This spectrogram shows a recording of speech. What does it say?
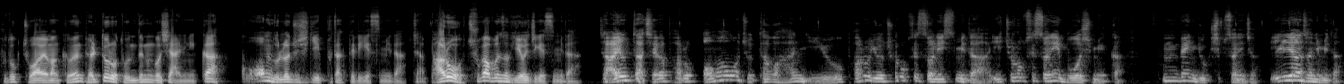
구독, 좋아요만큼은 별도로 돈 드는 것이 아니니까 꼭 눌러주시기 부탁드리겠습니다. 자, 바로 추가 분석 이어지겠습니다. 자, 아이오타 제가 바로 어마어마 좋다고 한 이유 바로 이 초록색 선이 있습니다. 이 초록색 선이 무엇입니까? 360선이죠. 1년 선입니다.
